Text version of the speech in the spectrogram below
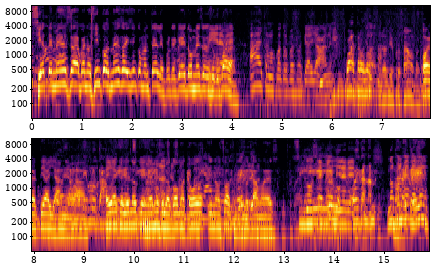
Siete mesas, bueno, cinco mesas y cinco manteles, porque aquí hay dos mesas desocupadas. Ay, están los cuatro pesos de allá, Ane. Cuatro, dos. Los disfrutamos, papá. Ahora tía Yane va. Ella queriendo que Henry se lo coma todo y nosotros disfrutamos eso. No sé, pero mire, ve. Oiga, no, No, no me creen.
